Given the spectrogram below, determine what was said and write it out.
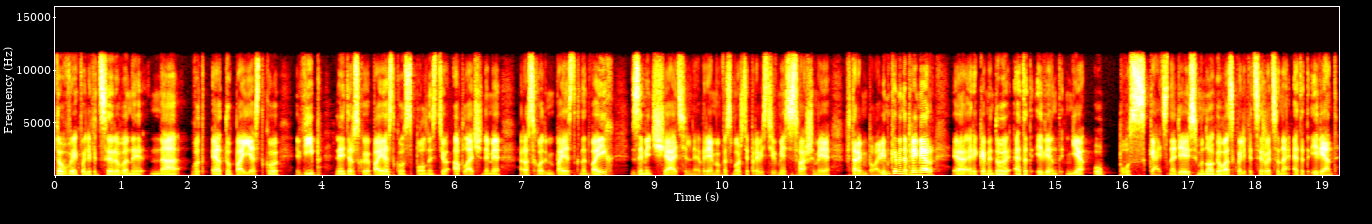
то вы квалифицированы на вот эту поездку, VIP, лидерскую поездку с полностью оплаченными расходами поездок на двоих. Замечательное время вы сможете провести вместе с вашими вторыми половинками, например. Э, рекомендую этот ивент не упускать. Надеюсь, много вас квалифицируется на этот ивент.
